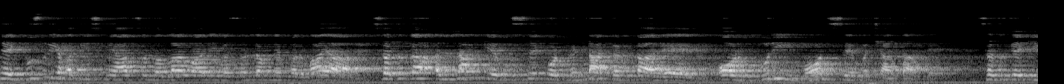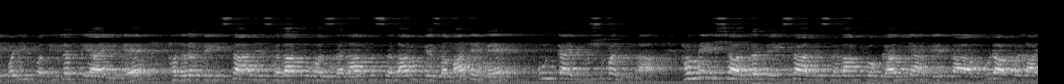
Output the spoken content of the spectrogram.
ایک دوسری حدیث میں آپ صلی اللہ علیہ وسلم نے فرمایا، صدقہ اللہ کے غصے کو ٹھنڈا کرتا ہے اور بری موت سے بچاتا ہے۔ صدقے کی بڑی فضیلت یہ آئی ہے حضرت عیسیٰ علیہ السلام کے زمانے میں ان کا ایک دشمن تھا۔ ہمیشہ حضرت عیسیٰ علیہ السلام کو گالیاں دیتا، برا بلا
